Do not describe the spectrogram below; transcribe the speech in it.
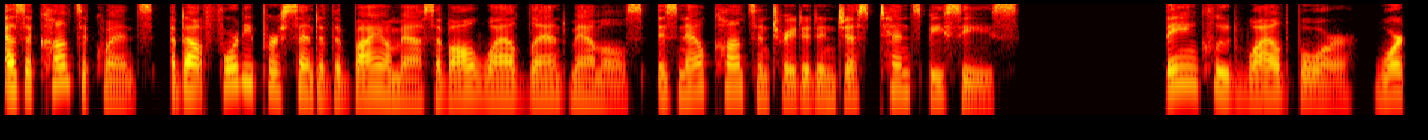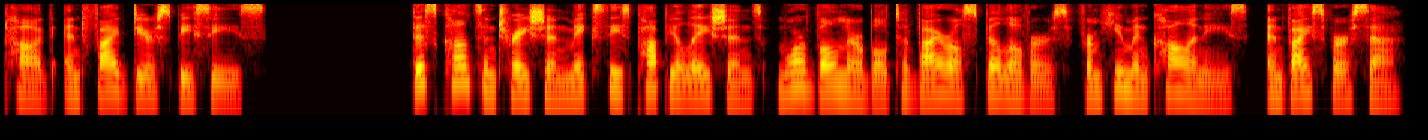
As a consequence, about 40% of the biomass of all wild land mammals is now concentrated in just 10 species. They include wild boar, warthog, and five deer species. This concentration makes these populations more vulnerable to viral spillovers from human colonies, and vice versa.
